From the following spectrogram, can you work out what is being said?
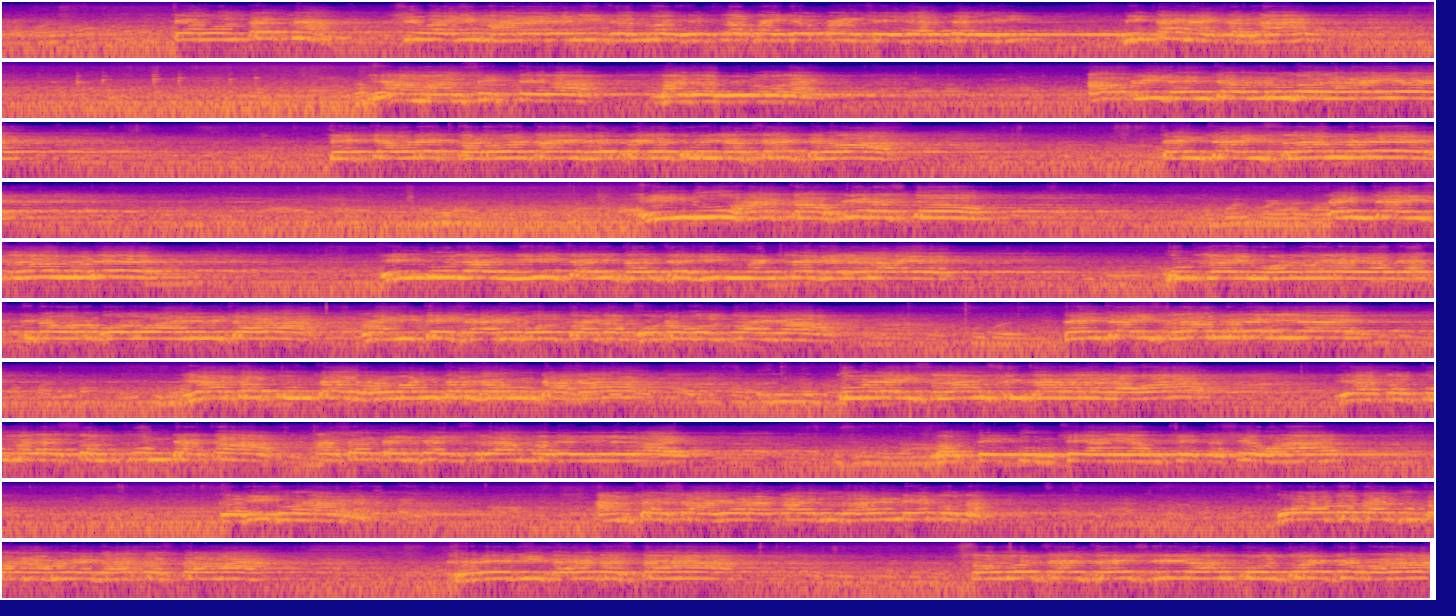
ते बोलतात ना शिवाजी महाराजांनी जन्म घेतला पाहिजे पण शेजारच्या घरी. मी काय नाही करणार? या मानसिकतेला माझा विरोध आहे. आपली त्यांच्या विरुद्ध लढाई आहे ते केवढे कडवत आहेत हे पहिले तुम्ही लक्षात ठेवा. त्यांच्या इस्लाममध्ये हिंदू हा काफीर असतो. त्यांच्या इस्लाममध्ये हिंदूला नीच आणि दर्जहीन म्हटलं गेलेलं आहे. कुठलाही म्हणून व्यासपीठावर बोलवा आणि विचारा. हा नितेश राणे बोलतोय का खोटं बोलतोय का? त्यांच्या इस्लाममध्ये लिहिलंय या आता तुमचा धर्मांतर करून टाका. तुम्हाला इस्लाम स्वीकारायला लावा या आता तुम्हाला संपून टाका असं त्यांच्या इस्लाममध्ये लिहिलेलं आहे. मग ते तुमचे आणि आमचे कसे होणार? कधीच होणार नाही. आमचा सागर आता उदाहरण देत होता. बोलत होता दुकानामध्ये जात असताना खरेदी करत असताना समोरच्या जय श्रीराम बोलतोय का बघा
